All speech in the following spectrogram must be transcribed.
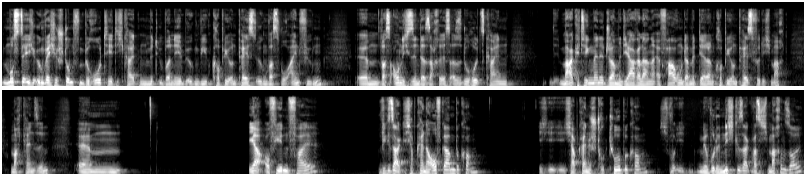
musste ich irgendwelche stumpfen Bürotätigkeiten mit übernehmen, irgendwie Copy und Paste irgendwas wo einfügen, ähm, was auch nicht Sinn der Sache ist. Also du holst keinen Marketingmanager mit jahrelanger Erfahrung, damit der dann Copy und Paste für dich macht. Macht keinen Sinn. Ähm, ja, auf jeden Fall. Wie gesagt, ich habe keine Aufgaben bekommen. Ich, ich habe keine Struktur bekommen. Ich, mir wurde nicht gesagt, was ich machen soll.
